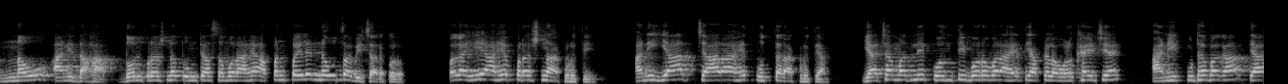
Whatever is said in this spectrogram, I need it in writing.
नऊ आणि दहा. दोन प्रश्न तुमच्यासमोर आहे. आपण पहिले नऊचा विचार करू. बघा ही आहे प्रश्न आकृती. आणि या चार आहेत उत्तर आकृत्या. याच्यामधली कोणती बरोबर आहे ती आपल्याला ओळखायची आहे. आणि कुठं बघा त्या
